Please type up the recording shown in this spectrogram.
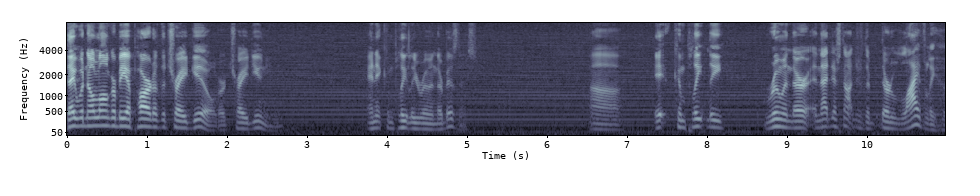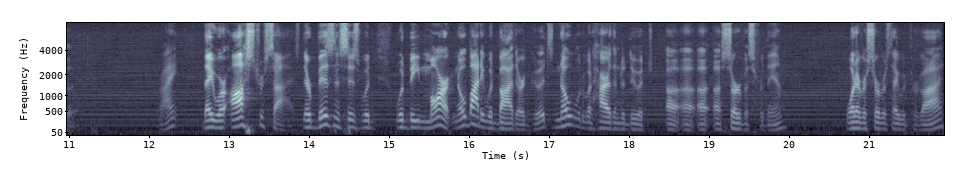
they would no longer be a part of the trade guild or trade union, and it completely ruined their business. Uh, it completely ruined their, and that just not just their, their livelihood, right? They were ostracized. Their businesses would, would be marked. Nobody would buy their goods. No one would hire them to do a, a, a, a service for them, whatever service they would provide.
